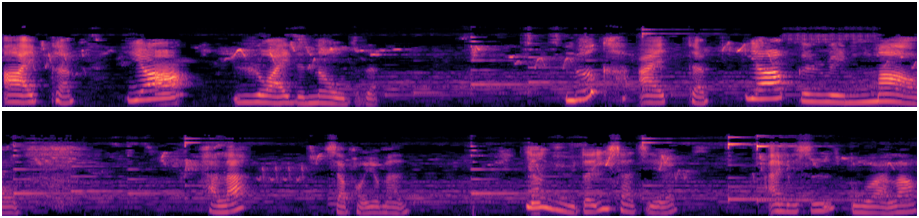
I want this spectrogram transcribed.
at your red nose. Look at your green mouth. 好了，小朋友们，英语的一小节，爱丽丝读完了，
